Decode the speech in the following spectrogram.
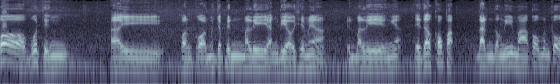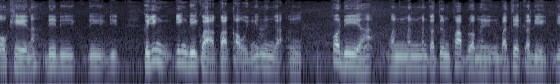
ก็พูดถึงไอ้ก่อนก่อนมันจะเป็นมาเลอย่างเดียวใช่ไหมอะเป็นมาเลอย่างเงี้ยแต่ถ้าเขาผลักดันตรงนี้มาก็มันก็โอเคนะดีดีดีดีคือยิ่งยิ่งดีกว่ากว่าเก่าอีกนิดนึงอะอืมก็ดีฮะมันมันมันกระตุ้นภาพรวมในประเทศก็ดีดี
